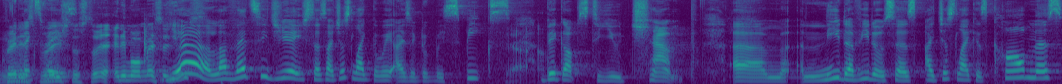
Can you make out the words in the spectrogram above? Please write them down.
Great The next inspirational story. Any more messages? Yeah, Lavette CGH says, I just like the way Isaac Dogbe speaks. Yeah. Big ups to you, champ. Um, Nida Vido says, I just like his calmness.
